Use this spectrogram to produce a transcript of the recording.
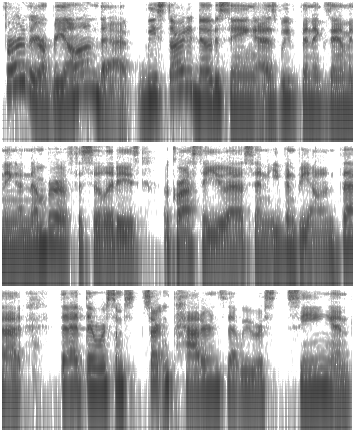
further beyond that, we started noticing as we've been examining a number of facilities across the US and even beyond that, that there were some certain patterns that we were seeing. And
